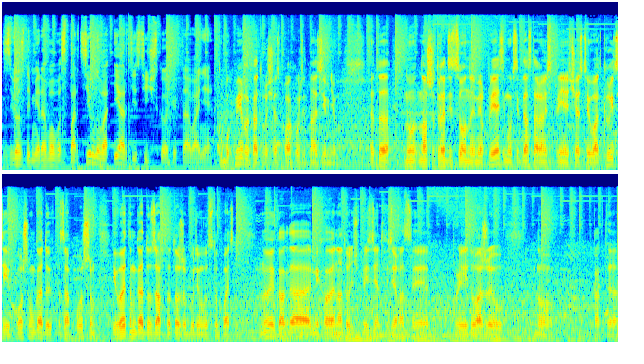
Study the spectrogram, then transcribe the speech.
звезды мирового спортивного и артистического фехтования. Кубок мира, который сейчас проходит на зимнем, это ну, наше традиционное мероприятие. Мы всегда стараемся принять участие в открытии, в прошлом году, и в позапрошлом, и в этом году завтра тоже будем выступать. Ну и когда Михаил Анатольевич, президент Федерации, предложил ну, как-то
